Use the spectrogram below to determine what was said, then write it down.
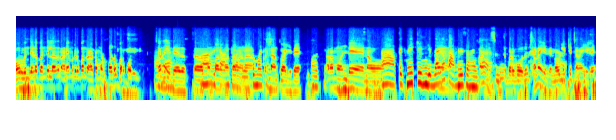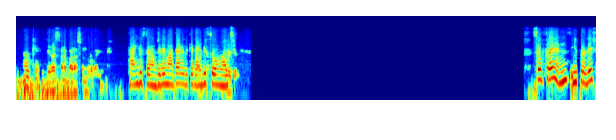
ಅವ್ರು ಒಂದೇಳ ಬಂದಿಲ್ಲ ಅಂದ್ರೆ ರಾಣೆಬೆನ್ನೂರು ಬಂದ್ರೆ ಆಟೋ ಮಾಡ್ಕೊಂಡು ಬರ್ಬೋದು ಇಲ್ಲಿ. ಚೆನ್ನಾಗಿದೆ. ತಂಪಾದ ವಾತಾವರಣ ಪ್ರಶಾಂತವಾಗಿದೆ. ಆರಾಮ ಒನ್ ಡೇ ನಾವು ಪಿಕ್ನಿಕ್ ಹಿಂಗ್ ಇದ್ದಾಗ ಫ್ಯಾಮಿಲಿ ಸಮೇತ? ಬರ್ಬೋದು. ಚೆನ್ನಾಗಿದೆ ನೋಡ್ಲಿಕ್ಕೆ ಚೆನ್ನಾಗಿದೆ. ದೇವಸ್ಥಾನ ಬಹಳ ಸುಂದರವಾಗಿದೆ. ಥ್ಯಾಂಕ್ ಯು ಸರ್ ನಮ್ ಜೊತೆ ಮಾತಾಡೋದಕ್ಕೆ thank you so much so friends ಈ ಪ್ರದೇಶ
